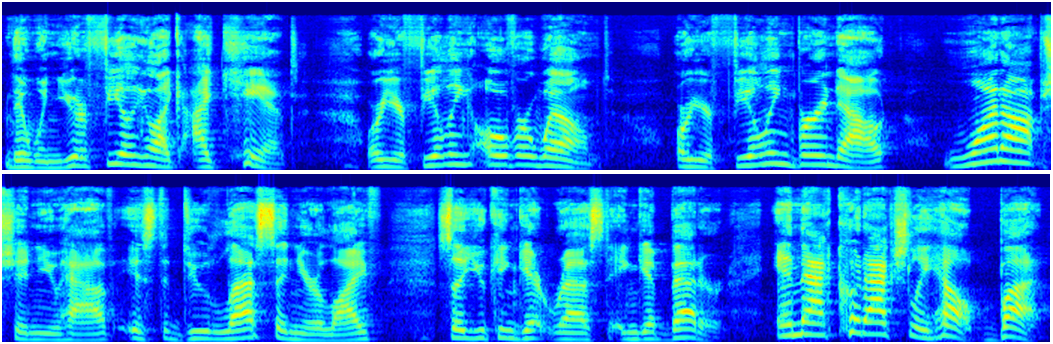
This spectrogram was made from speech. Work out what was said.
that when you're feeling like I can't, or you're feeling overwhelmed, or you're feeling burned out, one option you have is to do less in your life so you can get rest and get better. And that could actually help. But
